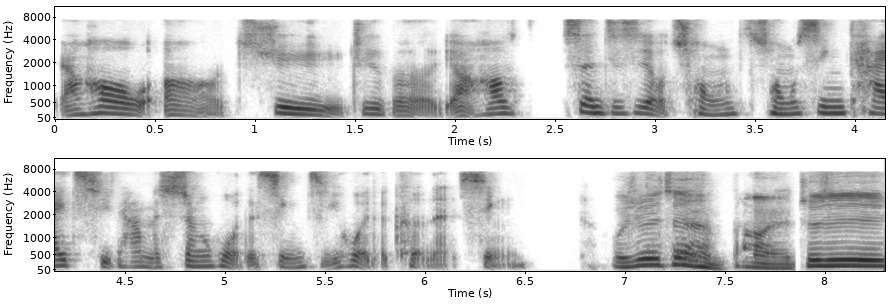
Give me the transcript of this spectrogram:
然后呃，去这个，然后甚至是有重重新开启他们生活的新机会的可能性。我觉得这很棒哎，就是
